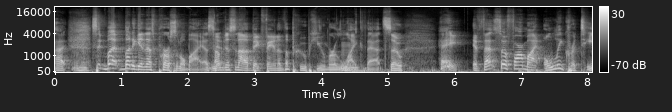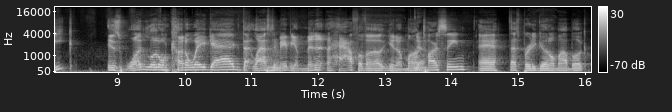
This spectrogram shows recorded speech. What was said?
I, see, but but again, that's personal bias. I'm just not a big fan of the poop humor like that. So, hey, if that's so far my only critique is one little cutaway gag that lasted maybe a minute and a half of a you know montage Yeah. scene, eh, that's pretty good on my book.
